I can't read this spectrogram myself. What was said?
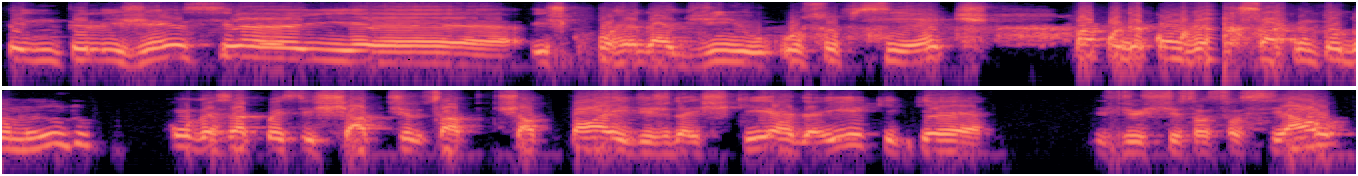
tem inteligência e é escorregadinho o suficiente para poder conversar com todo mundo, conversar com esses chatos, chatoides da esquerda aí, que quer justiça social,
